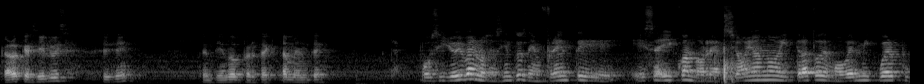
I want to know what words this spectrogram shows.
Claro que sí, Luis. Sí, sí. Te entiendo perfectamente. Pues si yo iba en los asientos de enfrente, es ahí cuando reacciono y trato de mover mi cuerpo.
